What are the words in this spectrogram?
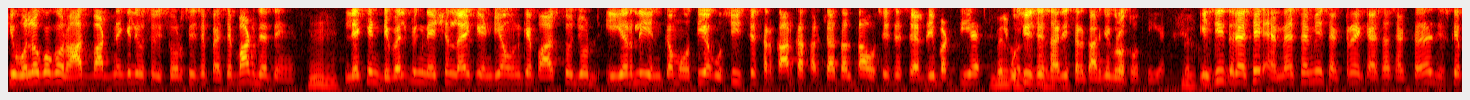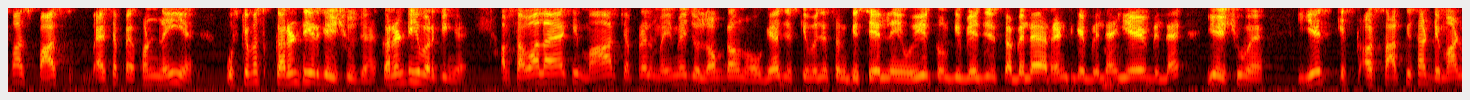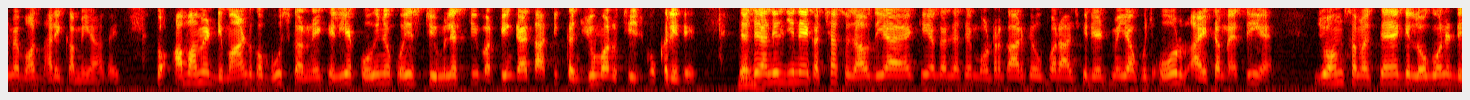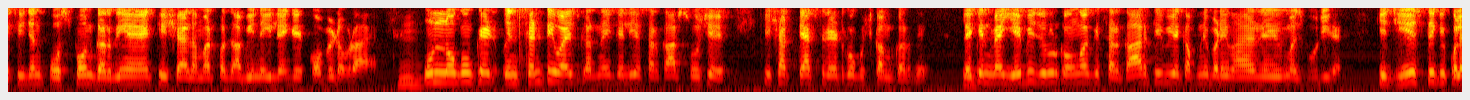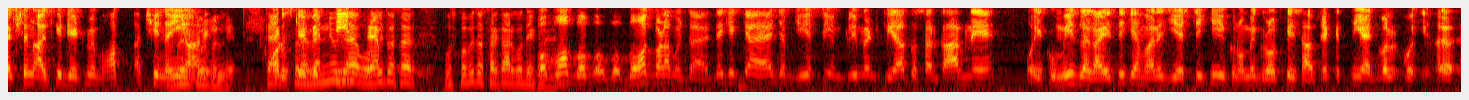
कि वो लोगों को राहत बांटने के लिए उस रिसोर्सेज से पैसे बांट देते हैं। हम्म, हम्म। लेकिन डेवलपिंग नेशन लाइक इंडिया उनके पास तो जो ईयरली इनकम होती है उसी से सरकार का खर्चा चलता है उसी से सैलरी बढ़ती है उसी से सारी सरकार की ग्रोथ होती है। इसी तरह से एमएसएमई सेक्टर एक ऐसा सेक्टर है जिसके पास पास ऐसे फंड नहीं है। उसके पास करंट ईयर के इश्यूज़ हैं करंट ही वर्किंग है। अब सवाल आया कि मार्च अप्रैल मई में जो लॉकडाउन हो गया जिसकी वजह से उनकी सेल नहीं हुई तो उनकी वेजेस का बिल है रेंट के बिल है ये बिल है ये इश्यू है। ये इस और साथ के साथ डिमांड में बहुत भारी कमी आ गई। तो अब हमें डिमांड को बूस्ट करने के लिए कोई ना कोई स्टिमुलस की वर्किंग है ताकि कंज्यूमर उस चीज़ को खरीदे। जैसे हम्म। अनिल जी ने एक अच्छा सुझाव दिया है कि अगर जैसे मोटर कार के ऊपर आज की डेट में या कुछ और आइटम ऐसी है जो हम समझते हैं कि लोगों ने डिसीज़न पोस्टपोन कर दिए हैं कि शायद हमारे पास अभी नहीं लेंगे कोविड हो रहा है। हम्म। उन लोगों के इंसेंटिवाइज करने के लिए सरकार सोचे कि शायद टैक्स रेट को कुछ कम कर दे। लेकिन मैं ये भी ज़रूर कहूँगा कि सरकार की भी एक अपनी बड़ी भारी मजबूरी है। कि जीएसटी की कलेक्शन आज की डेट में बहुत अच्छी नहीं आ रही है। और उसके रेवेन्यू जो है वो भी तो सर उसको भी तो सरकार को देखना वो, बहुत बड़ा मुद्दा है। देखिए क्या है जब जीएसटी इंप्लीमेंट किया तो सरकार ने एक उम्मीद लगाई थी कि हमारे जीएसटी की इकोनॉमिक ग्रोथ के हिसाब से कितनी annual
